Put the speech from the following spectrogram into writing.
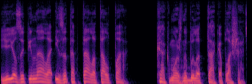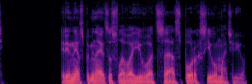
Ее запинала и затоптала толпа. Как можно было так оплошать? Рене вспоминаются слова его отца о спорах с его матерью.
